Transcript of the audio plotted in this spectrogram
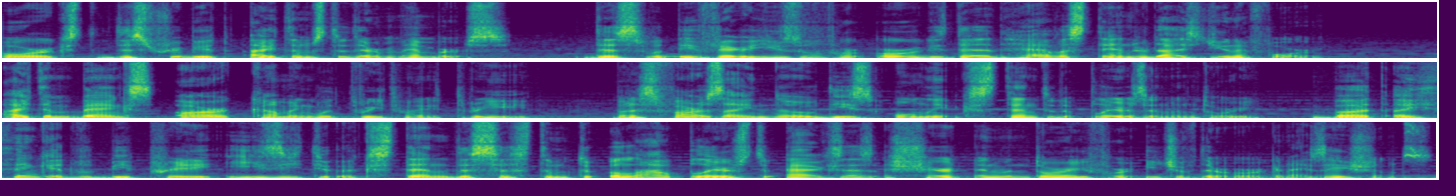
orgs to distribute items to their members. This would be very useful for orgs that have a standardized uniform. Item banks are coming with 323, but as far as I know these only extend to the player's inventory. But I think it would be pretty easy to extend the system to allow players to access a shared inventory for each of their organizations.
